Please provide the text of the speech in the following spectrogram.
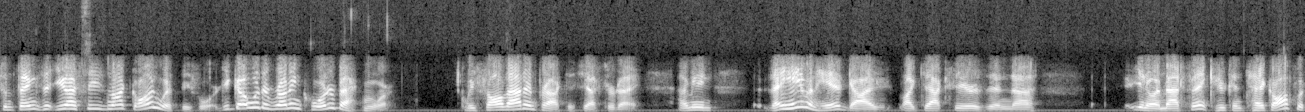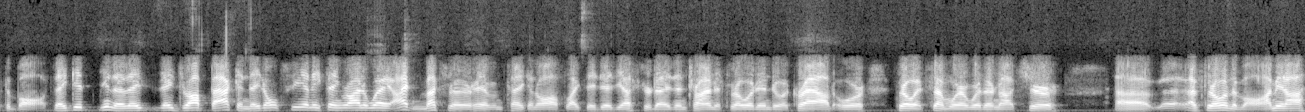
some things that USC's not gone with before. Do you go with a running quarterback more. We saw that in practice yesterday. I mean, they haven't had guys like Jack Sears and uh, you know and Matt Fink who can take off with the ball. They get you know they they drop back and they don't see anything right away. I'd much rather have them taken off like they did yesterday than trying to throw it into a crowd or throw it somewhere where they're not sure uh, of throwing the ball. I mean, I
